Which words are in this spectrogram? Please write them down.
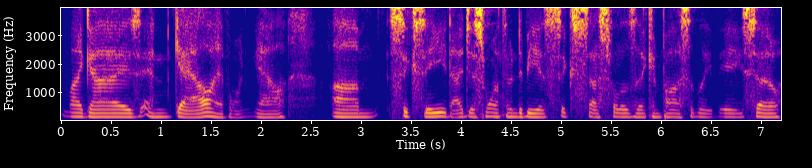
my guys and gal, I have one gal, um, succeed. I just want them to be as successful as they can possibly be. So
